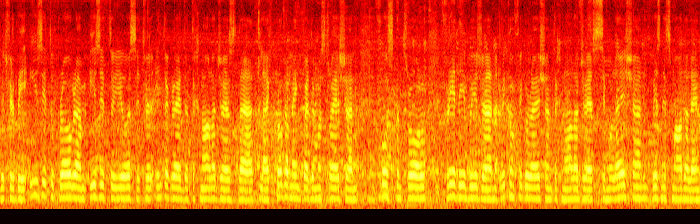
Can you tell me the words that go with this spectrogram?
which will be easy to program, easy to use. It will integrate the technologies that, like programming by demonstration, force control, 3D vision, reconfiguration technologies, simulation, business modeling,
